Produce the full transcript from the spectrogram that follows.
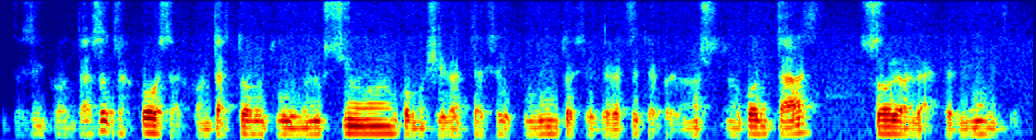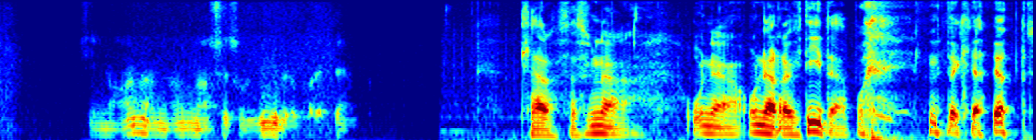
Entonces contás otras cosas, contás toda tu evolución, cómo llegaste a ese punto, etcétera, etcétera, pero no, no contás solo la experiencia. Si no, no, no, no haces un libro, por ejemplo. Claro, o sea, es una, una, una revistita, pues no te queda de otra.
